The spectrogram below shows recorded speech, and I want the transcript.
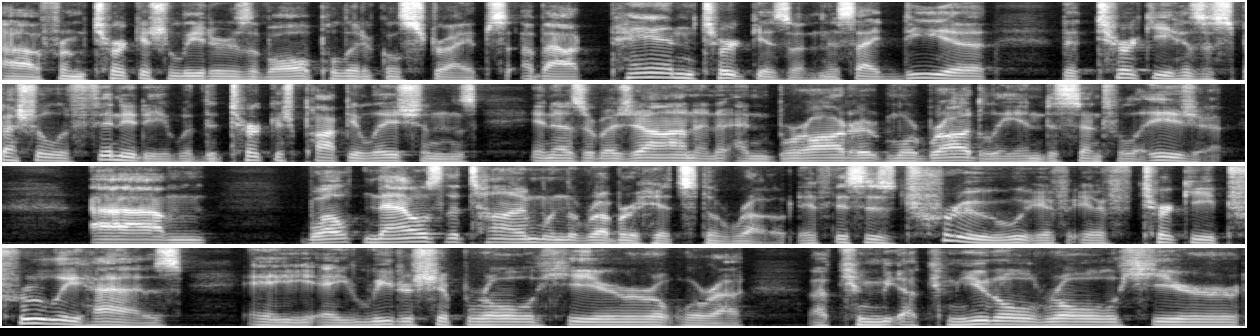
uh, from Turkish leaders of all political stripes about pan Turkism, this idea that Turkey has a special affinity with the Turkish populations in Azerbaijan and, and broader, more broadly into Central Asia. Um, well, now's the time when the rubber hits the road. If this is true, if, if Turkey truly has a, a leadership role here or a, a, a communal role here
